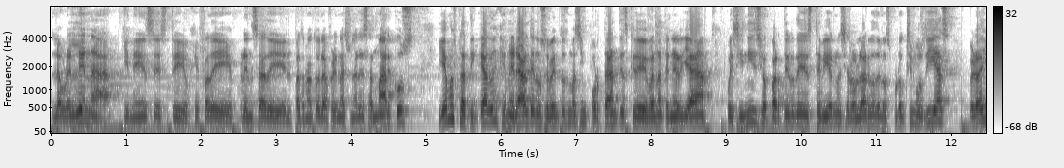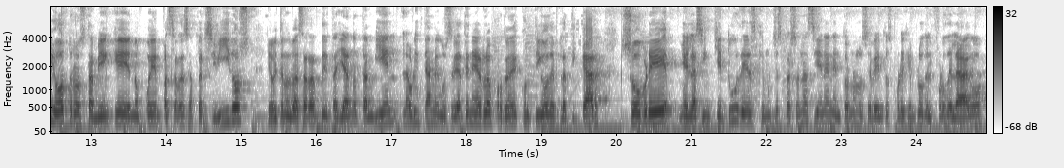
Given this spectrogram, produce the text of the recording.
Laura Elena, quien es este, jefa de prensa del Patronato de la Feria Nacional de San Marcos y hemos platicado en general de los eventos más importantes que van a tener ya pues inicio a partir de este viernes y a lo largo de los próximos días, pero hay otros también que no pueden pasar desapercibidos y ahorita nos va a estar detallando también. Laurita, me gustaría tener la oportunidad contigo de platicar sobre eh, las inquietudes que muchas personas tienen en torno a los eventos, por ejemplo, del Foro del Lago,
